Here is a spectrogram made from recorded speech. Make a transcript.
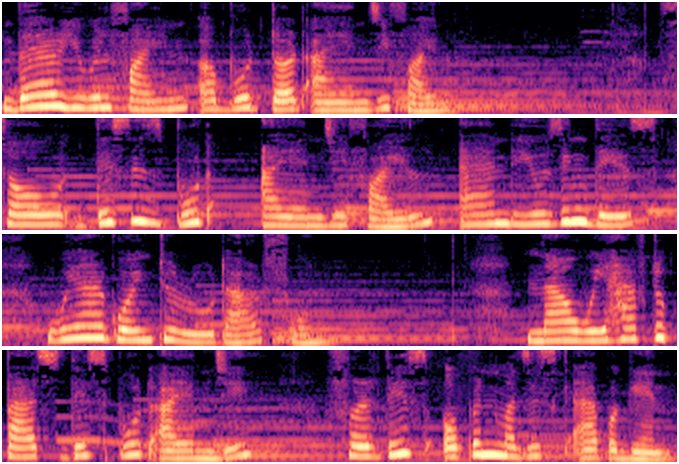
There you will find a boot.img file. So this is boot.img file and using this we are going to root our phone. Now we have to patch this boot img. For this open Magisk app again.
